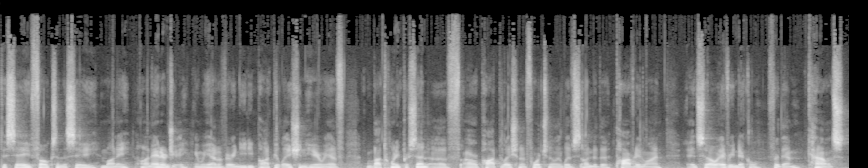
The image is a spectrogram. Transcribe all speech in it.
to save folks in the city money on energy. And we have a very needy population here. We have about 20% of our population, unfortunately, lives under the poverty line. And so every nickel for them counts.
